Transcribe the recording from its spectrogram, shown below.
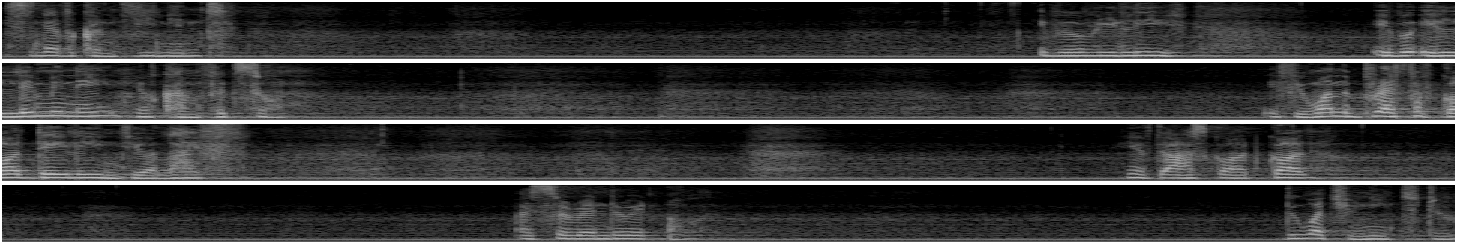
It's never convenient. It will relieve it will eliminate your comfort zone. If you want the breath of God daily into your life, you have to ask God, God, I surrender it all. Do what you need to do.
